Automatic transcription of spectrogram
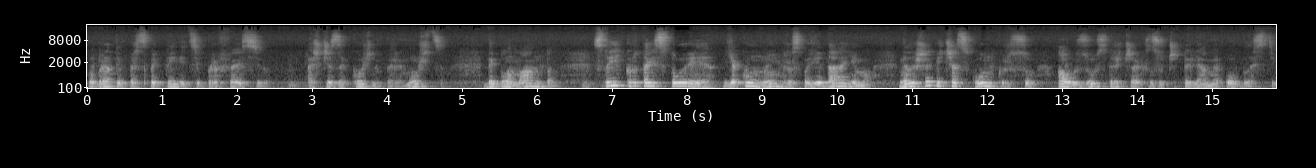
обрати в перспективі цю професію. А ще за кожним переможцем, дипломантом стоїть крута історія, яку ми розповідаємо не лише під час конкурсу, а у зустрічах з учителями області.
